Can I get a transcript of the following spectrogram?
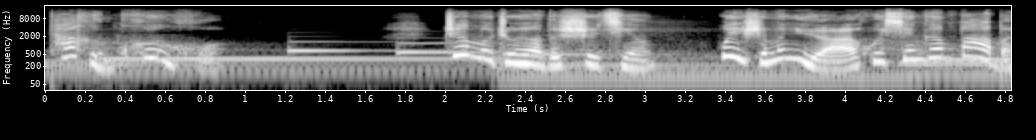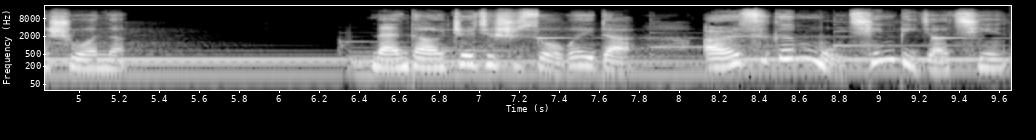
他很困惑，这么重要的事情，为什么女儿会先跟爸爸说呢？难道这就是所谓的儿子跟母亲比较亲，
